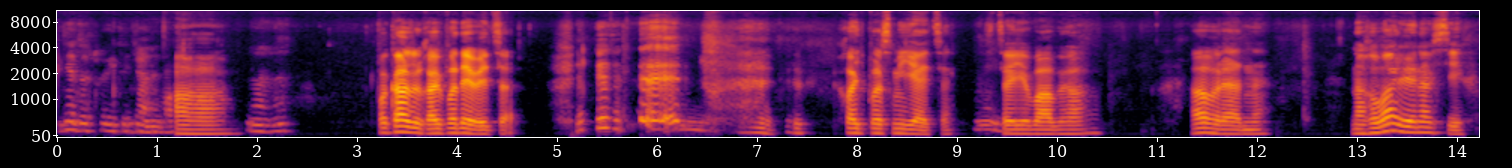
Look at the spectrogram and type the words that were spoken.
Іди до своєї Тетяни. Ага. Ага. Покажу, хай подивиться. Хоч посміється з цієї баби, га. А вредне. Наговарює на всіх.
